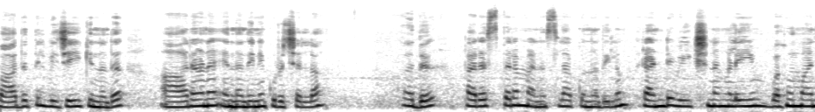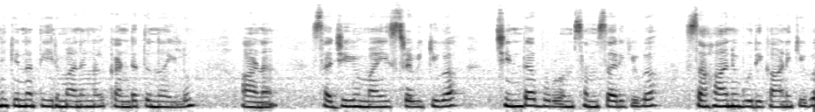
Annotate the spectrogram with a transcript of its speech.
വാദത്തിൽ വിജയിക്കുന്നത് ആരാണ് എന്നതിനെക്കുറിച്ചല്ല. അത് പരസ്പരം മനസ്സിലാക്കുന്നതിലും രണ്ട് വീക്ഷണങ്ങളെയും ബഹുമാനിക്കുന്ന തീരുമാനങ്ങൾ കണ്ടെത്തുന്നതിലും ആണ്. സജീവമായി ശ്രവിക്കുക ചിന്താപൂർവം സംസാരിക്കുക സഹാനുഭൂതി കാണിക്കുക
